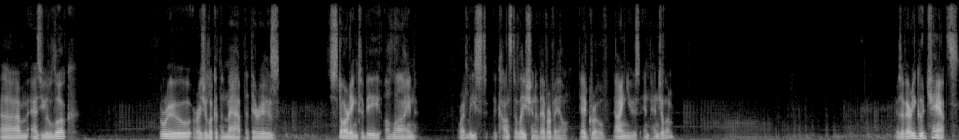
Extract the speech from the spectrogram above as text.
um, as you look through or as you look at the map that there is starting to be a line or at least the constellation of evervale deadgrove nine use and pendulum. There's a very good chance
